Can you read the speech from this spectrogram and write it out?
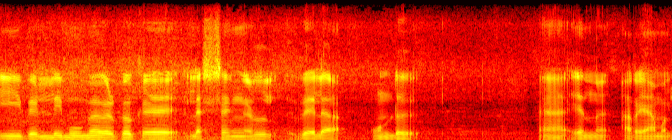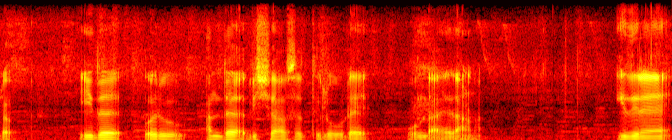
ഈ വെള്ളി മൂങ്ങകൾക്കൊക്കെ ലക്ഷങ്ങൾ വില ഉണ്ട് എന്ന് അറിയാമല്ലോ. ഇത് ഒരു അന്ധവിശ്വാസത്തിലൂടെ ഉണ്ടായതാണ്. ഇതിനെ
